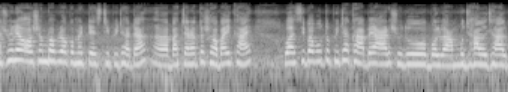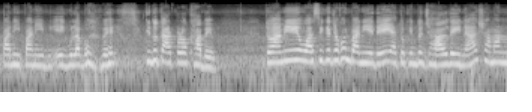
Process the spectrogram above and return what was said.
আসলে অসম্ভব রকমের টেস্টি পিঠাটা বাচ্চারা তো সবাই খায়। ওয়াসিবাবু তো পিঠা খাবে, আর শুধু বলবে, আম্মু ঝাল ঝাল, পানি পানি, এইগুলা বলবে, কিন্তু তারপরও খাবে। তো আমি ওয়াসিকে যখন বানিয়ে দেই, এত কিন্তু ঝাল দেই না, সামান্য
